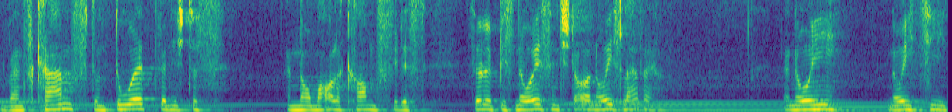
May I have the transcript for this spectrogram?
Und wenn es kämpft und tut, dann ist das ein normaler Kampf, es soll etwas Neues entstehen, ein neues Leben. Eine neue, neue Zeit.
